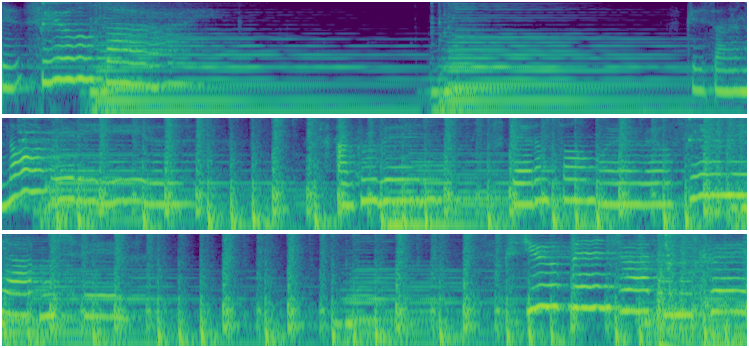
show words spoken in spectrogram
it feels like. Cause I'm not really here. I'm convinced that I'm somewhere else in the atmosphere. Cause you've been driving me crazy.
